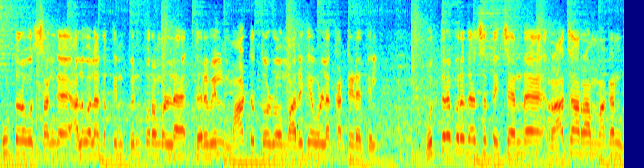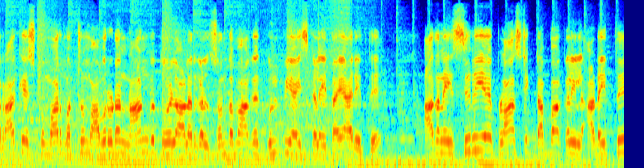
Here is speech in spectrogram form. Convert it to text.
கூட்டுறவு சங்க அலுவலகத்தின் பின்புறம் உள்ள தெருவில் மாட்டுத் தொழுவம் அருகே உள்ள கட்டிடத்தில் உத்தரப்பிரதேசத்தைச் சேர்ந்த ராஜாராம் மகன் ராகேஷ் குமார் மற்றும் அவருடன் நான்கு தொழிலாளர்கள் சொந்தமாக குல்பி ஐஸ்களை தயாரித்து அதனை சிறிய பிளாஸ்டிக் டப்பாக்களில் அடைத்து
